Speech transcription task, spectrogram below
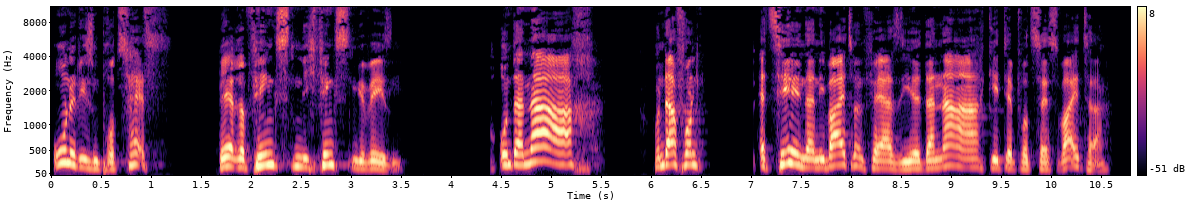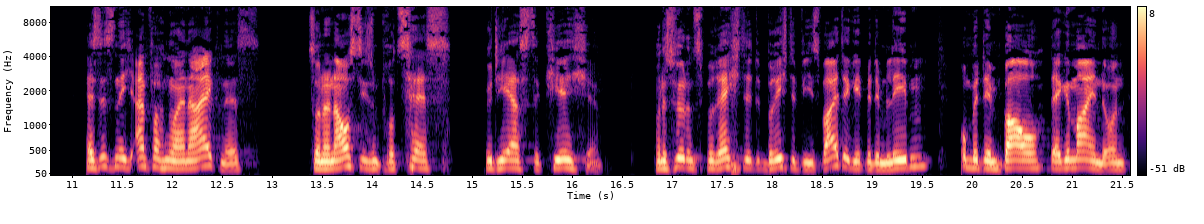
Ohne diesen Prozess wäre Pfingsten nicht Pfingsten gewesen. Und danach, und davon erzählen dann die weiteren Verse hier, danach geht der Prozess weiter. Es ist nicht einfach nur ein Ereignis, sondern aus diesem Prozess wird die erste Kirche. Und es wird uns berichtet, berichtet, wie es weitergeht mit dem Leben und mit dem Bau der Gemeinde. Und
